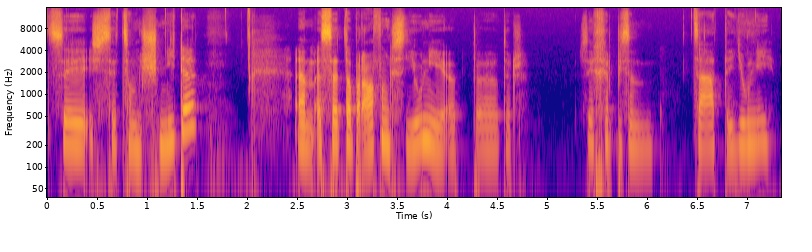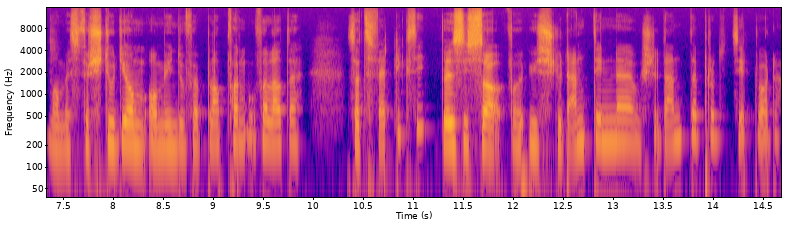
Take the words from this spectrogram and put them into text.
sie ist jetzt am Schneiden. Ähm, es sollte aber Anfang Juni, etwa, oder sicher bis zum 10. Juni, wo wir es für das Studium auch auf eine Plattform aufladen müssen, sollte es fertig sein. Weil es ist so von uns Studentinnen und Studenten produziert worden.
